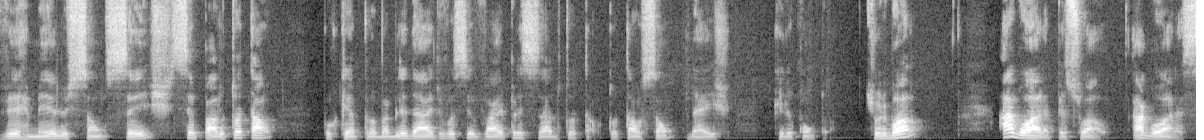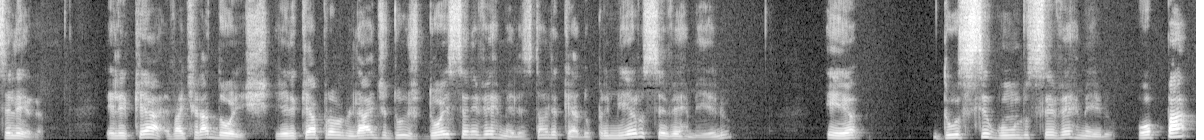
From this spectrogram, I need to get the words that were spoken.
vermelhos são 6, separa o total, porque a probabilidade você vai precisar do total. Total são 10 que ele contou. Show de bola? Agora, pessoal, agora, se liga. Ele quer, vai tirar 2, e ele quer a probabilidade dos dois serem vermelhos. Então ele quer do primeiro ser vermelho e do segundo ser vermelho. Opa!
